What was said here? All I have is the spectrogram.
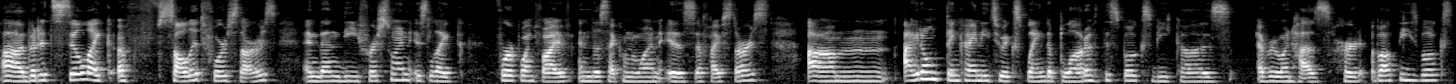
Uh, but it's still like a solid four stars. And then the first one is like 4.5 and the second one is a 5 stars. Um, I don't think I need to explain the plot of these books because everyone has heard about these books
